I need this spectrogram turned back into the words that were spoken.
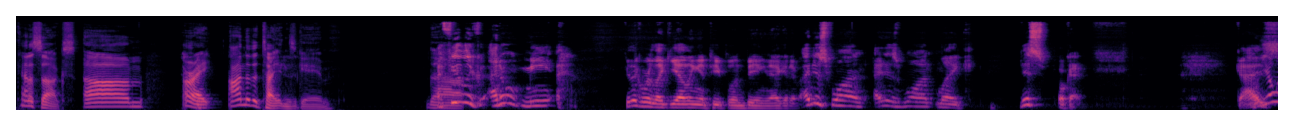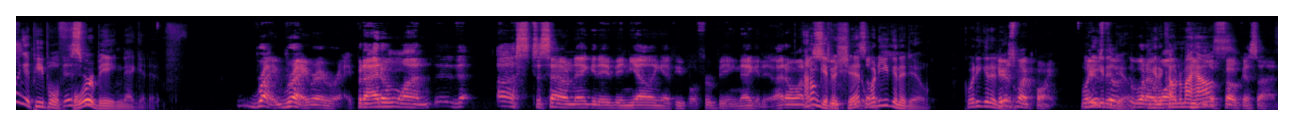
kind of sucks. Um, all right, on to the Titans game. I feel like I don't mean I feel like we're like yelling at people and being negative. I just want I just want like this okay. Guys yelling at people this for being negative. Right, right, right, right. But I don't want the, us to sound negative in yelling at people for being negative. I don't want I don't give a shit. to What are you gonna do? What are you gonna Here's do? Here's my point. What are you gonna the- do? What You I want come to my people house? to focus on.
